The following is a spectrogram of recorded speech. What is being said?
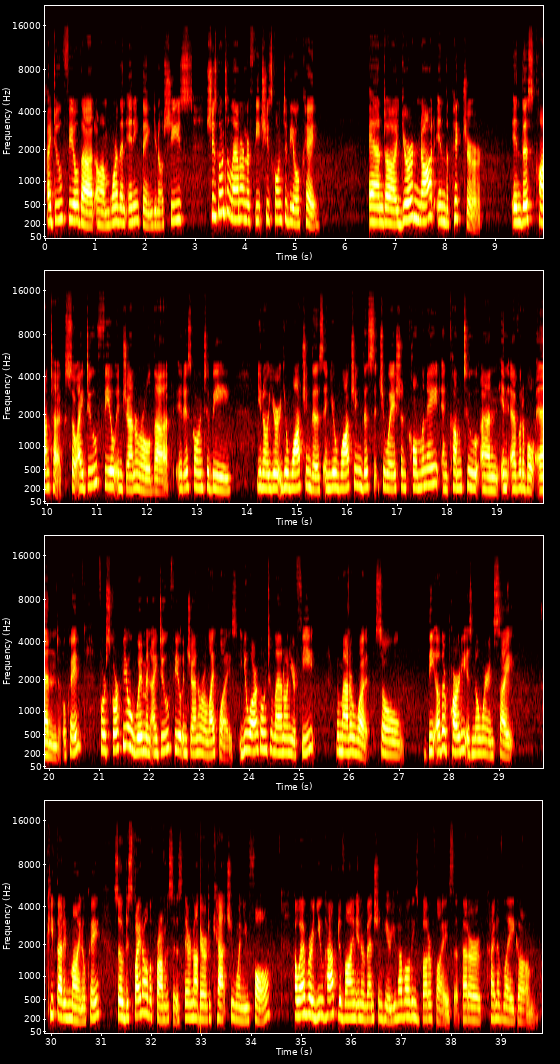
I do feel that um, more than anything, you know, she's she's going to land on her feet. She's going to be okay. And uh, you're not in the picture in this context. So I do feel in general that it is going to be, you know, you're you're watching this and you're watching this situation culminate and come to an inevitable end. Okay. For Scorpio women, I do feel in general likewise. You are going to land on your feet no matter what. So the other party is nowhere in sight. Keep that in mind, okay? So despite all the promises, they're not there to catch you when you fall. However, you have divine intervention here. You have all these butterflies that, are kind of like um,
